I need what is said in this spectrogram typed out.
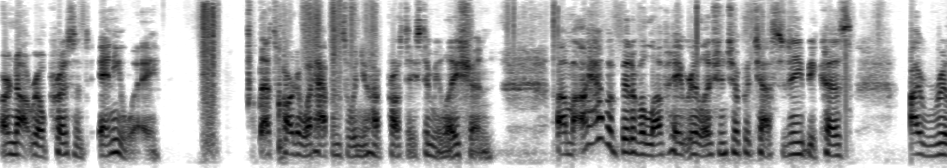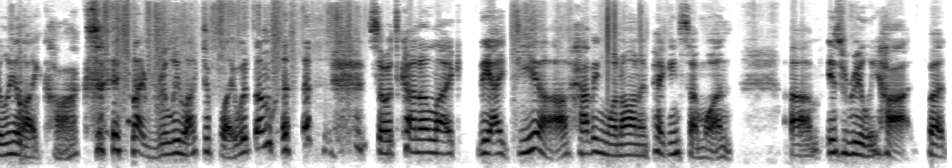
are not real present anyway that's part of what happens when you have prostate stimulation. Um, I have a bit of a love hate relationship with chastity because I really like cocks and I really like to play with them. so it's kind of like the idea of having one on and pegging someone um, is really hot. But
